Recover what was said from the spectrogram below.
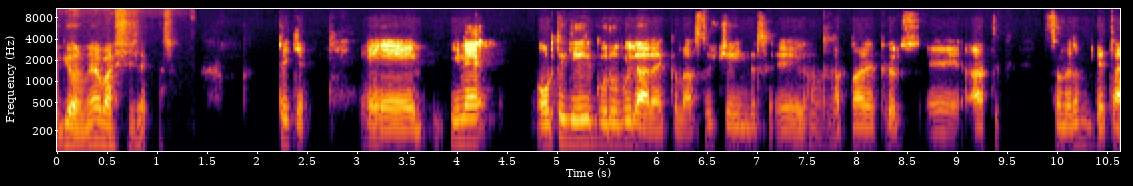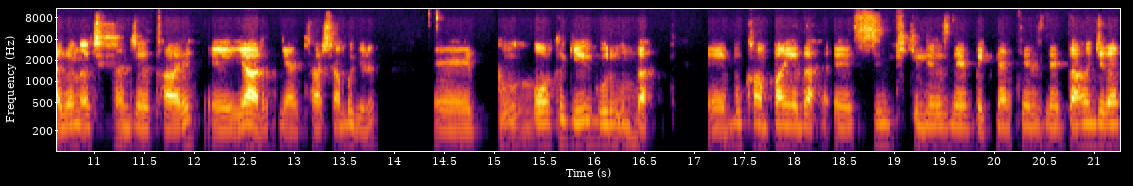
görmeye başlayacaklar. Peki. Ee, yine orta gelir grubuyla alakalı aslında 3 yayındır e, hatırlatmalar yapıyoruz. E, artık sanırım detayların açıklanacağı tarih e, yarın yani çarşamba günü. E, bu orta gelir grubunda e, bu kampanyada e, sizin fikirleriniz ne, beklentileriniz ne? Daha önceden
